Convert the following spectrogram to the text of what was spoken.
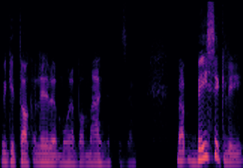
We could talk a little bit more about magnetism. But basically,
